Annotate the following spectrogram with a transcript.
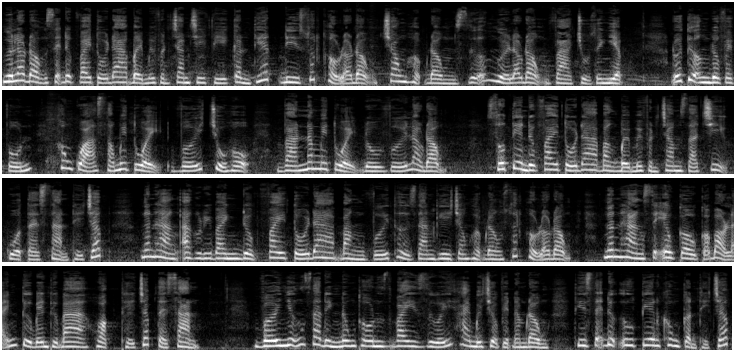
người lao động sẽ được vay tối đa 70% chi phí cần thiết đi xuất khẩu lao động trong hợp đồng giữa người lao động và chủ doanh nghiệp. Đối tượng được vay vốn không quá 60 tuổi với chủ hộ và 50 tuổi đối với lao động. Số tiền được vay tối đa bằng 70% giá trị của tài sản thế chấp. Ngân hàng Agribank được vay tối đa bằng với thời gian ghi trong hợp đồng xuất khẩu lao động. Ngân hàng sẽ yêu cầu có bảo lãnh từ bên thứ ba hoặc thế chấp tài sản. Với những gia đình nông thôn vay dưới 20 triệu Việt Nam đồng thì sẽ được ưu tiên không cần thế chấp.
